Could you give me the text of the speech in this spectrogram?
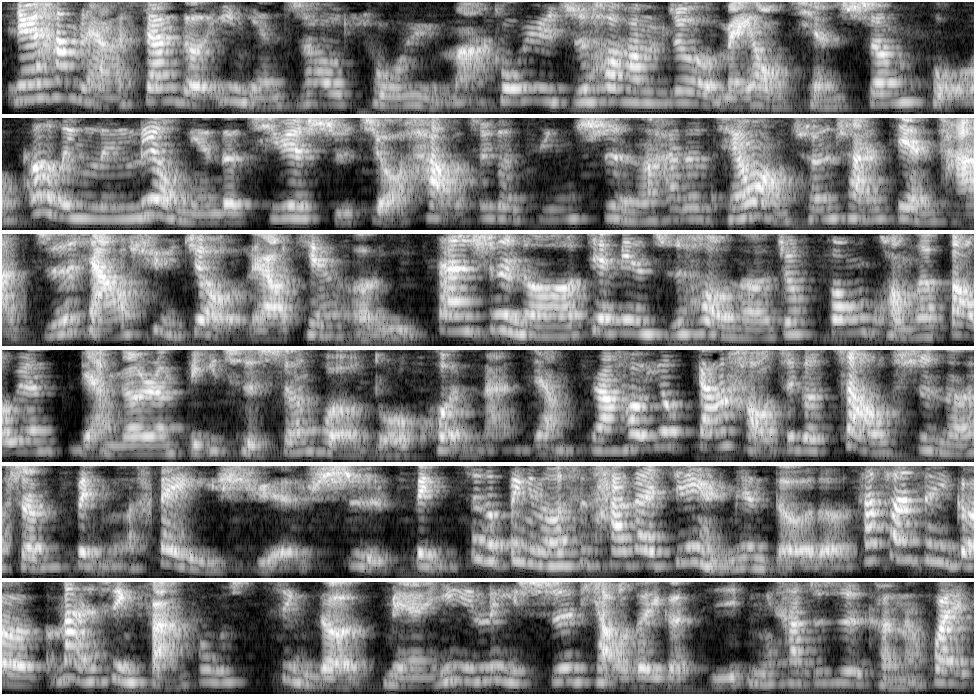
因为他们两个相隔一年之后出狱嘛，出狱之后他们就没有钱生活。二零零六年的七月十九号，这个金氏呢，他就前往春川见他，只是想要叙旧聊天而已。但是呢，见面之后呢，就疯狂的抱怨两个人彼此生活有多困难，这样。然后又刚好这个赵氏呢生病了，贝血氏病。这个病呢是他在监狱里面得的，它算是一个慢性反复性的免疫力失调的一个疾病，它就是可能会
